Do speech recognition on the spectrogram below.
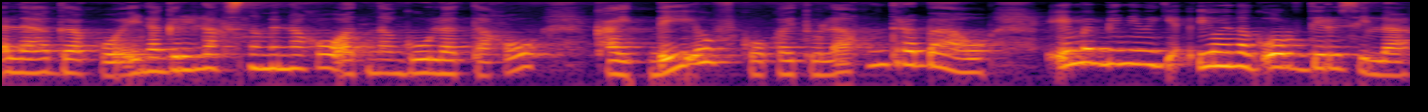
alaga ko, eh nag-relax naman ako at nagulat ako. Kahit day off ko, kahit wala akong trabaho, eh mabinibigyan, yung nag-order sila,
